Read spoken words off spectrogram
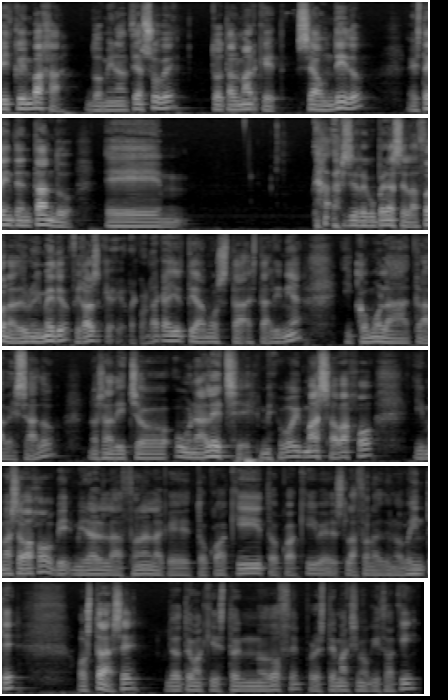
Bitcoin baja, dominancia sube, total market se ha hundido, está intentando eh, a ver si la zona de uno y medio. Fijaos que recordad que ayer tiramos esta, esta línea y cómo la ha atravesado. Nos ha dicho una leche, me voy más abajo y más abajo, mirar la zona en la que tocó aquí, tocó aquí, ves la zona de 1.20. Ostras, ¿eh? Yo tengo aquí, estoy en 1.12 por este máximo que hizo aquí.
